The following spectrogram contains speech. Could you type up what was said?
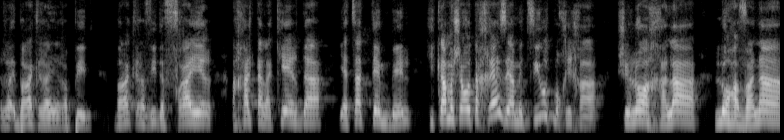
ברק רפיד, ברק רביד הפראייר, אכלת לקרדה, יצא טמבל, כי כמה שעות אחרי זה המציאות מוכיחה שלא הכלה, לא הבנה,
